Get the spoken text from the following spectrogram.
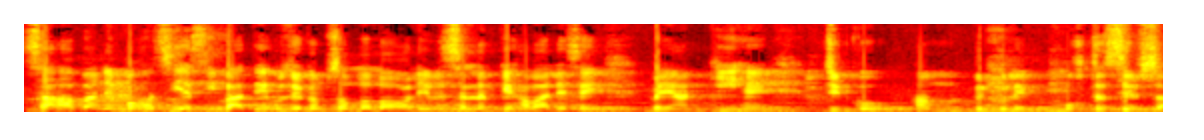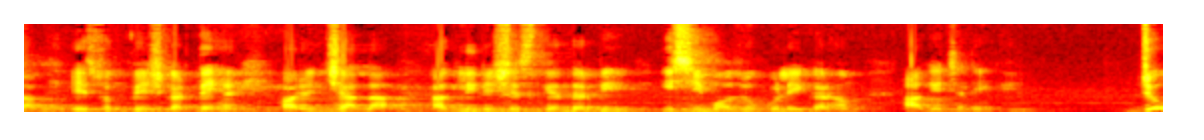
صحابہ نے بہت سی ایسی باتیں حضرت صلی اللہ علیہ وسلم کے حوالے سے بیان کی ہیں، جن کو ہم بالکل ایک مختصر سا اس وقت پیش کرتے ہیں اور انشاءاللہ اگلی نشست کے اندر بھی اسی موضوع کو لے کر ہم آگے چلیں گے۔ جو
